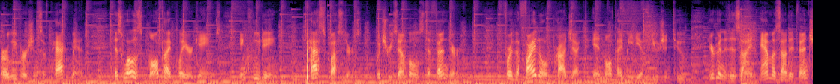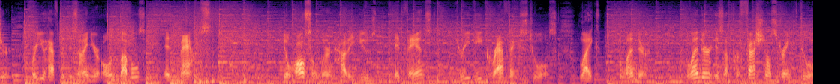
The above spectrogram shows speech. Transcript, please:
early versions of Pac-Man, as well as multiplayer games, including Pass Busters, which resembles Defender. For the final project in Multimedia Fusion 2, you're going to design Amazon Adventure, where you have to design your own levels and maps. You'll also learn how to use advanced 3D graphics tools like Blender. Blender is a professional strength tool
